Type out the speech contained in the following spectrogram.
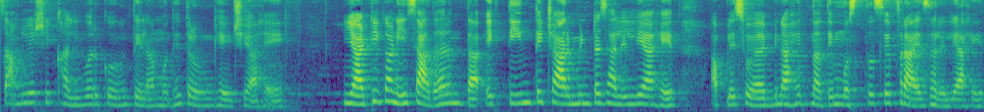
चांगली अशी खालीवर करून तेलामध्ये तळून घ्यायची आहे. या ठिकाणी साधारणतः एक तीन ते चार मिनटं झालेली आहेत. आपले सोयाबीन आहेत ना ते मस्त असे फ्राय झालेले आहेत.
